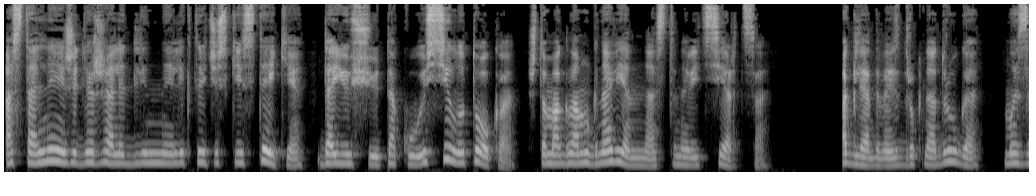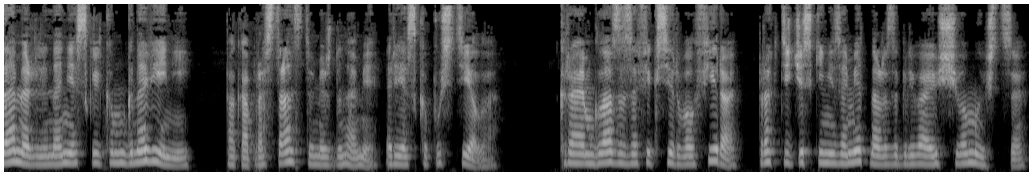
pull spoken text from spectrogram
Остальные же держали длинные электрические стейки, дающие такую силу тока, что могла мгновенно остановить сердце. Оглядываясь друг на друга, мы замерли на несколько мгновений, пока пространство между нами резко пустело. Краем глаза зафиксировал Фира, практически незаметно разогревающего мышцы.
